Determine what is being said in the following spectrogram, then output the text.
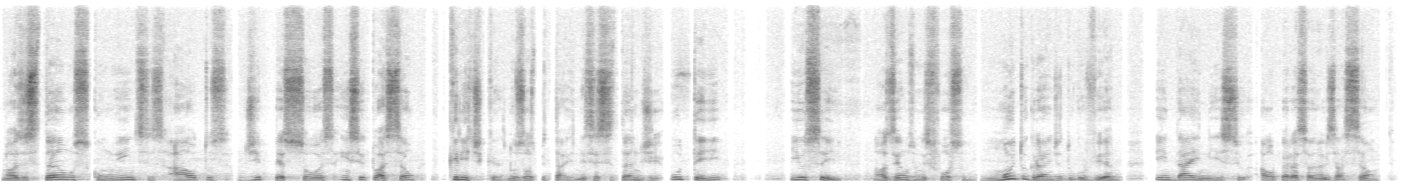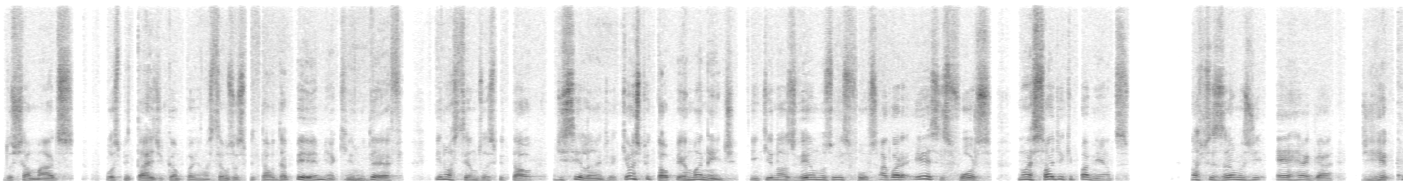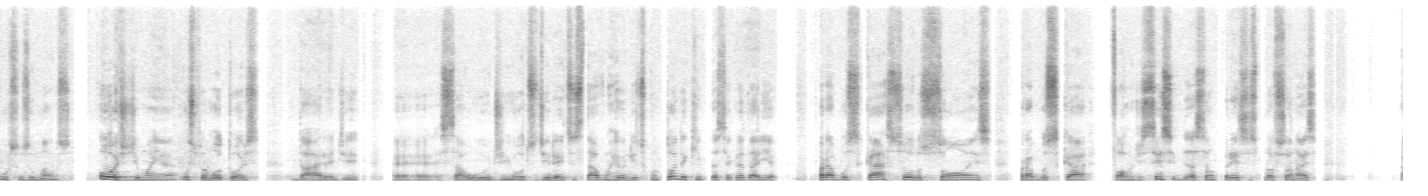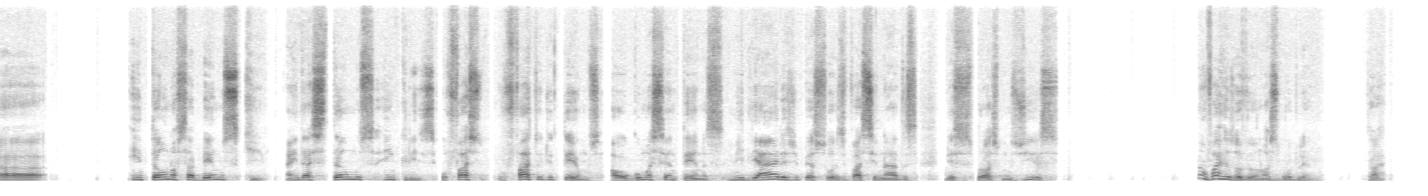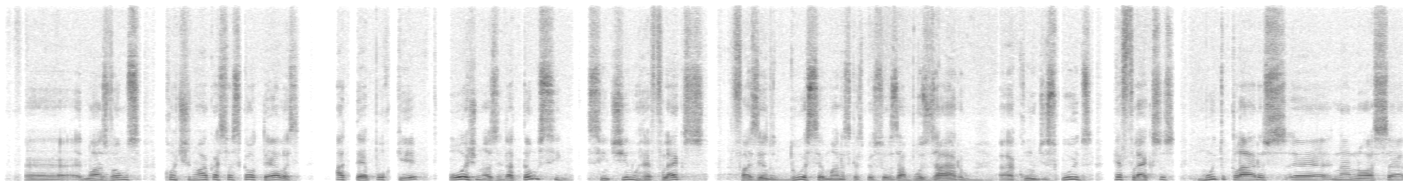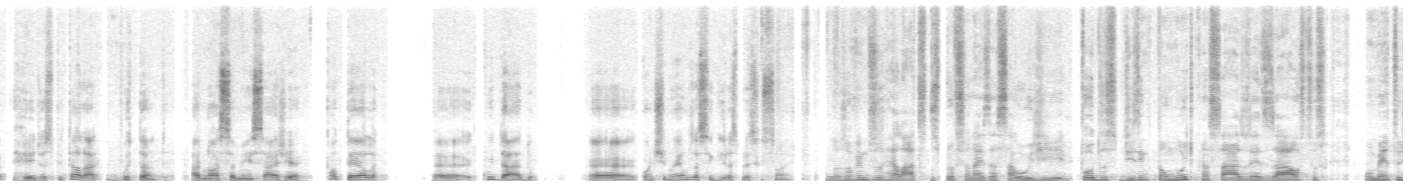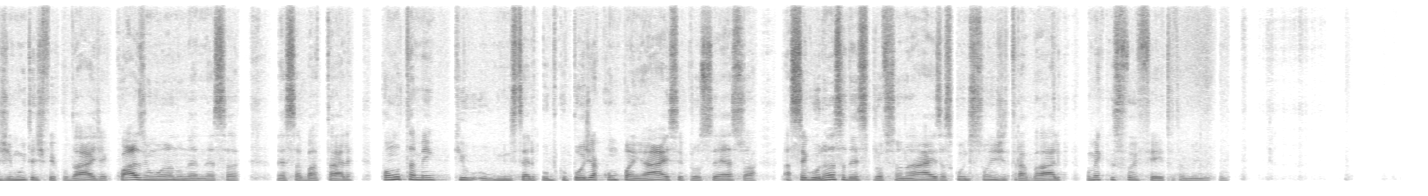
Nós estamos com índices altos de pessoas em situação crítica nos hospitais, necessitando de UTI e UCI. Nós vemos um esforço muito grande do governo em dar início à operacionalização dos chamados hospitais de campanha. Nós temos o hospital da PM aqui no DF e nós temos o hospital de Cilândia, que é um hospital permanente, em que nós vemos o esforço. Agora, esse esforço não é só de equipamentos. Nós precisamos de RH, de recursos humanos. Hoje de manhã, os promotores da área de é, saúde e outros direitos estavam reunidos com toda a equipe da secretaria para buscar soluções, para buscar forma de sensibilização para esses profissionais. Ah, então, nós sabemos que ainda estamos em crise. O, o fato de termos algumas centenas, milhares de pessoas vacinadas nesses próximos dias não vai resolver o nosso problema. Tá? É, nós vamos continuar com essas cautelas, até porque hoje nós ainda estamos sentindo reflexos fazendo duas semanas que as pessoas abusaram ah, com descuidos, reflexos muito claros eh, na nossa rede hospitalar. Portanto, a nossa mensagem é cautela, eh, cuidado, eh, continuemos a seguir as prescrições. Nós ouvimos os relatos dos profissionais da saúde, todos dizem que estão muito cansados, exaustos, momentos de muita dificuldade, é quase um ano né, nessa, nessa batalha. Como também que o, o Ministério Público pôde acompanhar esse processo, a, a, segurança desses profissionais, as condições de trabalho, como é que isso foi feito também, doutor?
